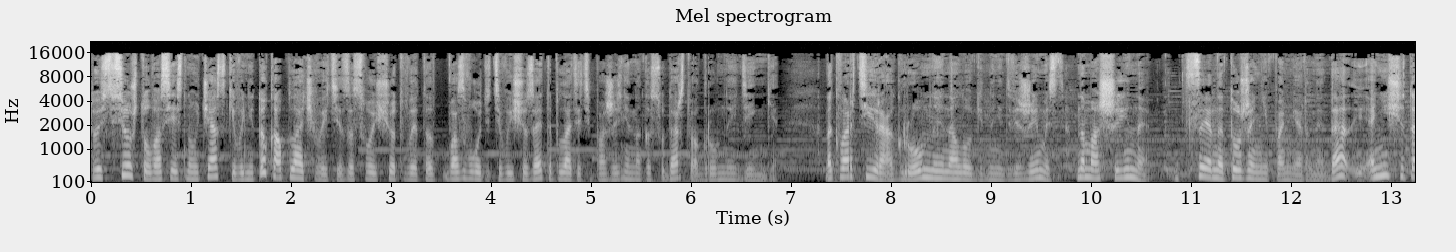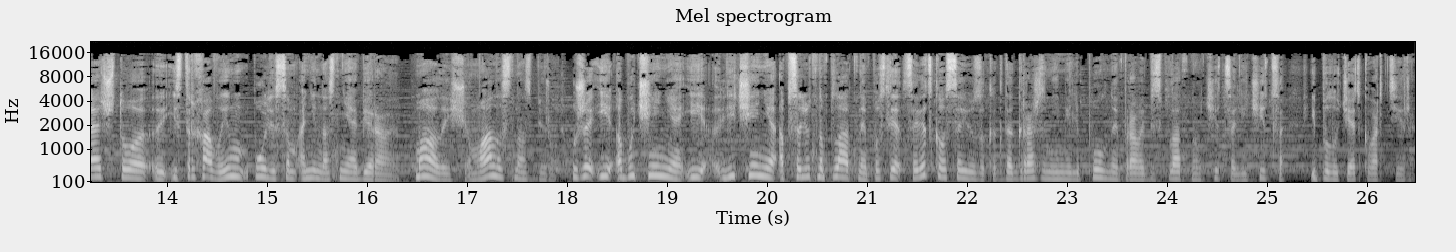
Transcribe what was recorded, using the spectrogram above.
то есть все, что у вас есть на участке, вы не только оплачиваете за свой счет, вы это возводите, вы еще за это платите пожизненно государству огромные деньги. На квартиры огромные налоги, на недвижимость, на машины. Цены тоже непомерные. Да? Они считают, что э, и страховым полисом они нас не обирают. Мало еще, мало с нас берут. Уже и обучение, и лечение абсолютно платное. После Советского Союза, когда граждане имели полное право бесплатно учиться, лечиться и получать квартиры.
